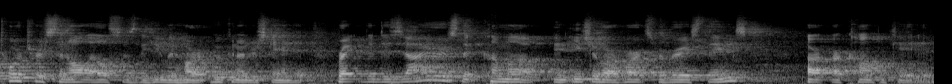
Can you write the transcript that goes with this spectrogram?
torturous than all else is the human heart. Who can understand it? Right? The desires that come up in each of our hearts for various things are, are complicated.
